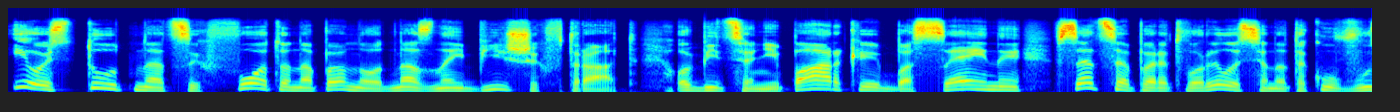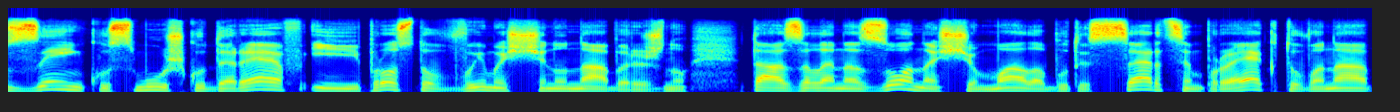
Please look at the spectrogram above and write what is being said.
І ось тут на цих фото, напевно, одна з найбільших втрат. Обіцяні парки, басейни, все це перетворилося на таку вузеньку смужку дерев і просто вимощену набережну. Та зелена зона, що мала бути серцем проекту, вона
